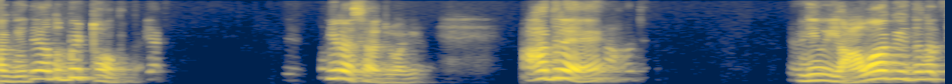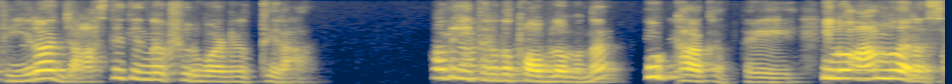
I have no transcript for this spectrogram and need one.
ಆಗಿದೆ. ಅದು ಬಿಟ್ಟು ಹೋಗುತ್ತೆ ತೀರಾ ಸಹಜವಾಗಿ. ಆದ್ರೆ ನೀವು ಯಾವಾಗ ಇದನ್ನ ತೀರಾ ಜಾಸ್ತಿ ತಿನ್ನಕ್ ಶುರು ಮಾಡಿರ್ತೀರಾ? ಅದು ಈ ತರದ ಪ್ರಾಬ್ಲಮ್ ಅನ್ನ ಹುಟ್ಟು ಹಾಕತ್ತೆ ಇನ್ನು ಆಮ್ಲ ರಸ.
